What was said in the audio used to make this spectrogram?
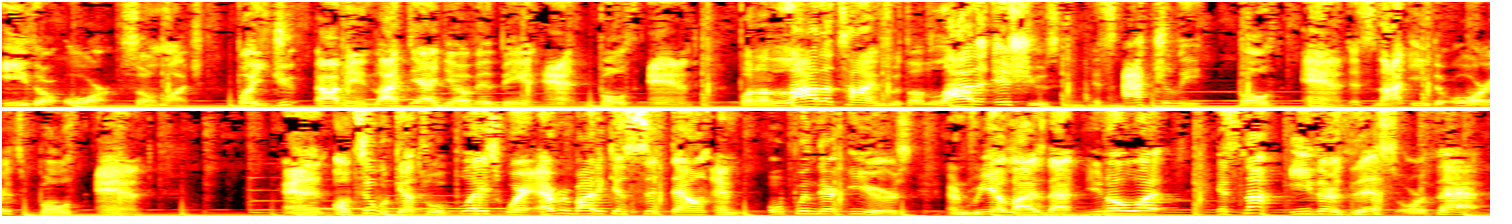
either or so much. But you, I mean, like the idea of it being and, both and. But a lot of times with a lot of issues, it's actually both and. It's not either or, it's both and. And until we get to a place where everybody can sit down and open their ears and realize that, you know what? It's not either this or that.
